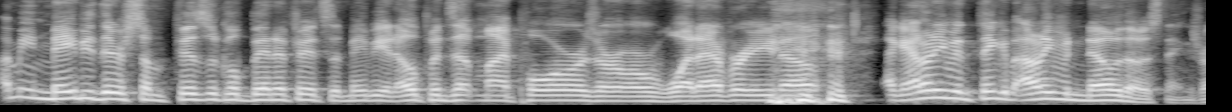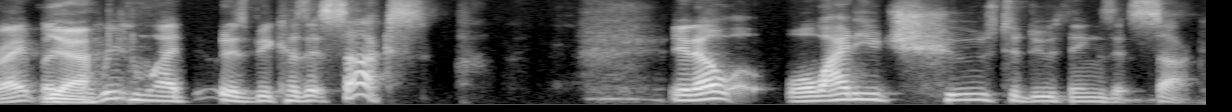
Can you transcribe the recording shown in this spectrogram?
I mean, maybe there's some physical benefits that maybe it opens up my pores or, or whatever, you know? like, I don't even think about, I don't even know those things, right? But yeah. the reason why I do it is because it sucks. you know, well, why do you choose to do things that suck?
